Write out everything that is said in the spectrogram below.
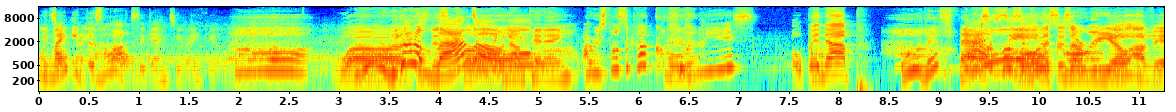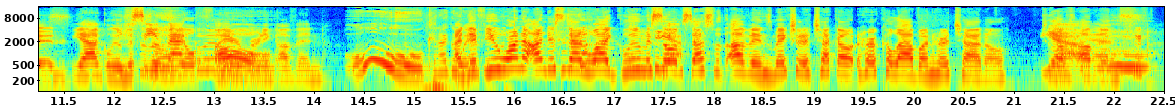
We might opening? need this Oh. box again too. I feel like. Whoa. Ooh, we got a is this Lambo. full? No, I'm kidding. Are we supposed to put coal in these? Open up. Ooh, that's We're fast. supposed to Oh, this is a real oven. Yeah, Gloom. You This is a real Gloom? fire Oh. burning oven. Ooh, can I go And in? if you want to understand why Gloom is so Yeah. obsessed with ovens, make sure to check out her collab on her channel. She Yeah. loves ovens.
